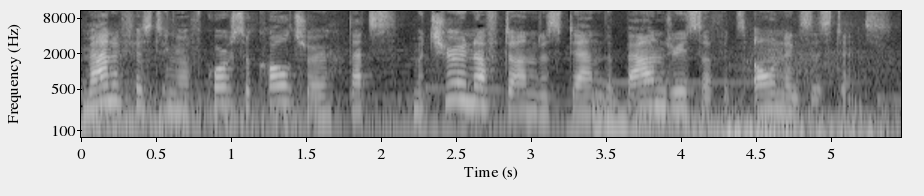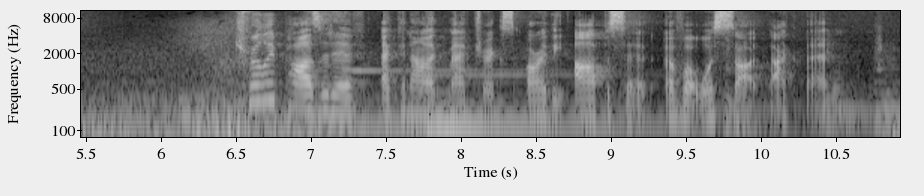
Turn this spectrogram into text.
Manifesting, of course, a culture that's mature enough to understand the boundaries of its own existence. Truly positive economic metrics are the opposite of what was sought back then.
